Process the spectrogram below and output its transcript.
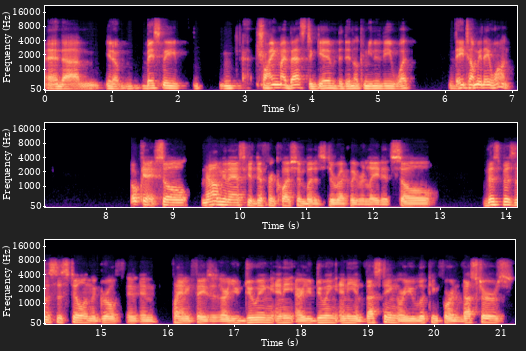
and um, you know basically trying my best to give the dental community what they tell me they want. Okay, so now I'm going to ask you a different question, but it's directly related. So this business is still in the growth and, and planning phases. Are you doing any? Are you doing any investing? Or are you looking for investors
